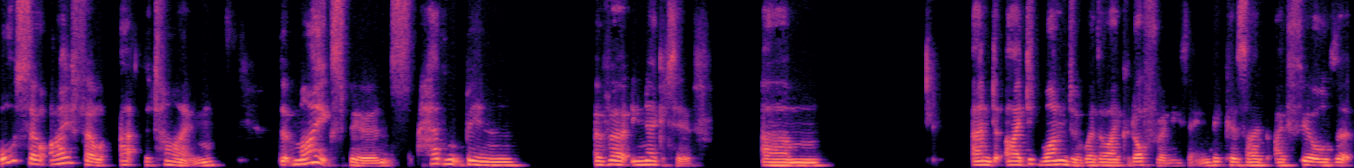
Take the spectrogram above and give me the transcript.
also, I felt at the time that my experience hadn't been overtly negative. Um, and I did wonder whether I could offer anything because I, I feel that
